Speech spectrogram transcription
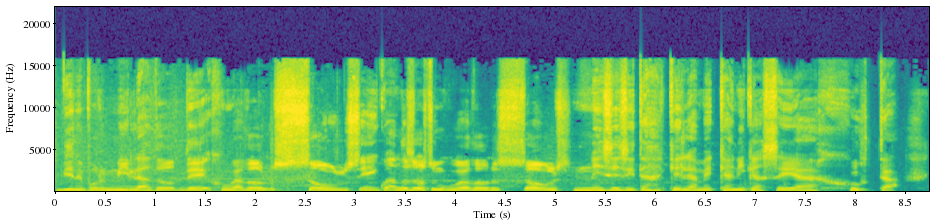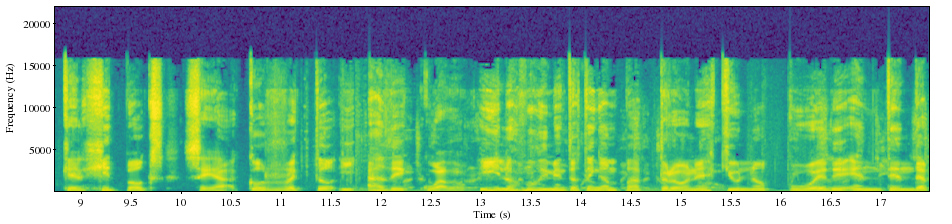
viene por mi lado de jugador Souls. Y cuando sos un jugador Souls, necesitas que la mecánica sea justa, que el hitbox sea correcto y adecuado. Y los movimientos tengan patrones que uno puede entender.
